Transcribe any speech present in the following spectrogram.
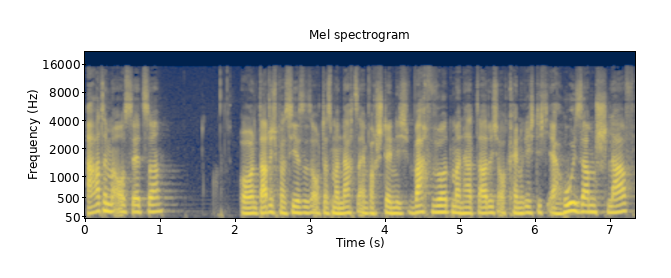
Atemaussetzer. Und dadurch passiert es auch, dass man nachts einfach ständig wach wird. Man hat dadurch auch keinen richtig erholsamen Schlaf.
